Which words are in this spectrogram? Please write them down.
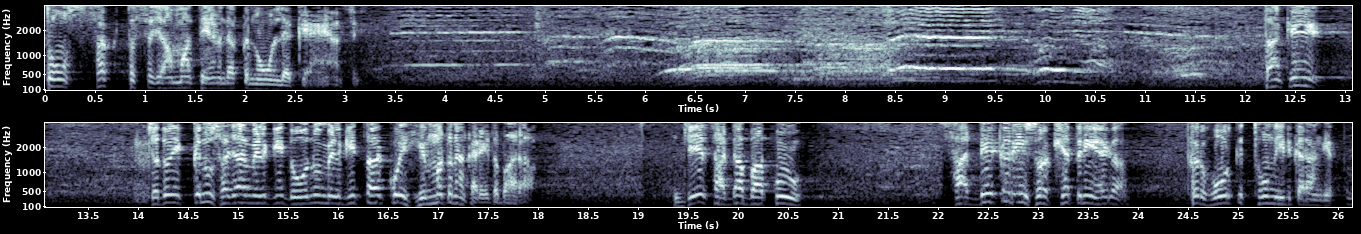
ਤੋਂ ਸਖਤ ਸਜ਼ਾਵਾਂ ਦੇਣ ਦਾ ਕਾਨੂੰਨ ਲੈ ਕੇ ਆਏ ਹਾਂ ਅਸੀਂ। ਤਾਂ ਕਿ ਜਦੋਂ ਇੱਕ ਨੂੰ ਸਜ਼ਾ ਮਿਲ ਗਈ, ਦੋ ਨੂੰ ਮਿਲ ਗਈ, ਤਾਂ ਕੋਈ ਹਿੰਮਤ ਨਾ ਕਰੇ ਦੁਬਾਰਾ। ਜੇ ਸਾਡਾ ਬਾਪੂ ਸਾਡੇ ਘਰ ਹੀ ਸੁਰੱਖਿਅਤ ਨਹੀਂ ਹੈਗਾ, ਫਿਰ ਹੋਰ ਕਿੱਥੋਂ ਉਮੀਦ ਕਰਾਂਗੇ ਆਪਾਂ?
